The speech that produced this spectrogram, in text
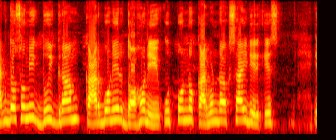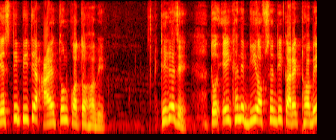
এক দশমিক দুই গ্রাম কার্বনের দহনে উৎপন্ন কার্বন ডাইঅক্সাইডের এস, এসটিপিতে আয়তন কত হবে? ঠিক আছে? তো এইখানে বি অপশানটি কারেক্ট হবে।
